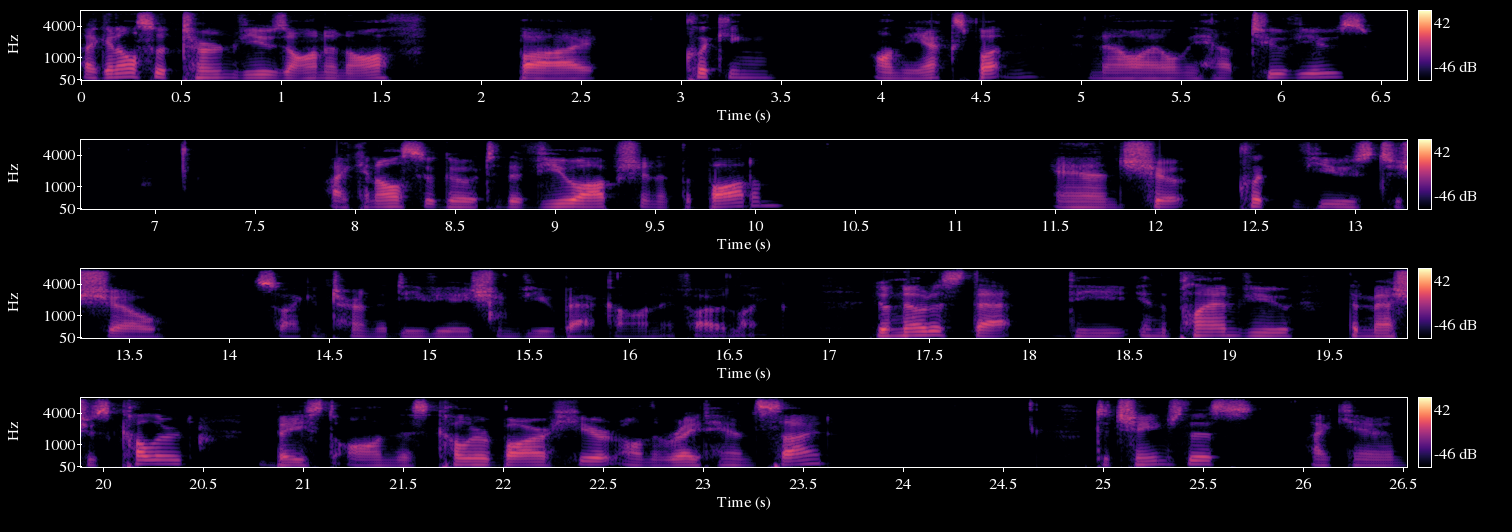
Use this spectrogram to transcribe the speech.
I can also turn views on and off by clicking on the X button, and now I only have two views. I can also go to the view option at the bottom and show, click views to show so I can turn the deviation view back on if I would like. You'll notice that the in the plan view, the mesh is colored based on this color bar here on the right-hand side. To change this, I can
